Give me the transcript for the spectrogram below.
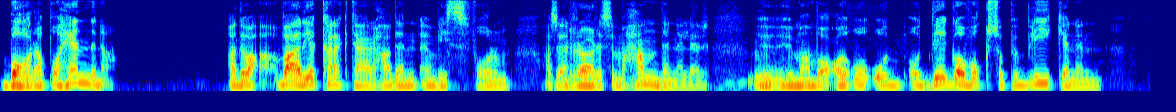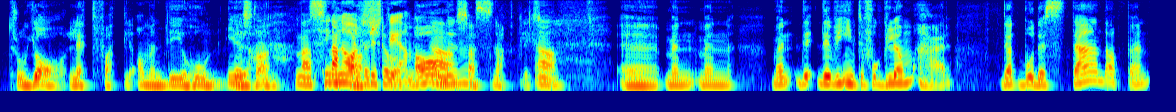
bara på händerna. Ja, det var, varje karaktär hade en, en viss form, alltså en rörelse med handen eller Mm. hur, hur man var. Och, och, och, och det gav också publiken en, tror jag, lättfattlig, ja men det är hon, det är han. det. Man Signalsystem. Ja, Ja. men så här snabbt liksom. Ja. Eh, men men, men det, det vi inte får glömma här det är att både stand-upen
